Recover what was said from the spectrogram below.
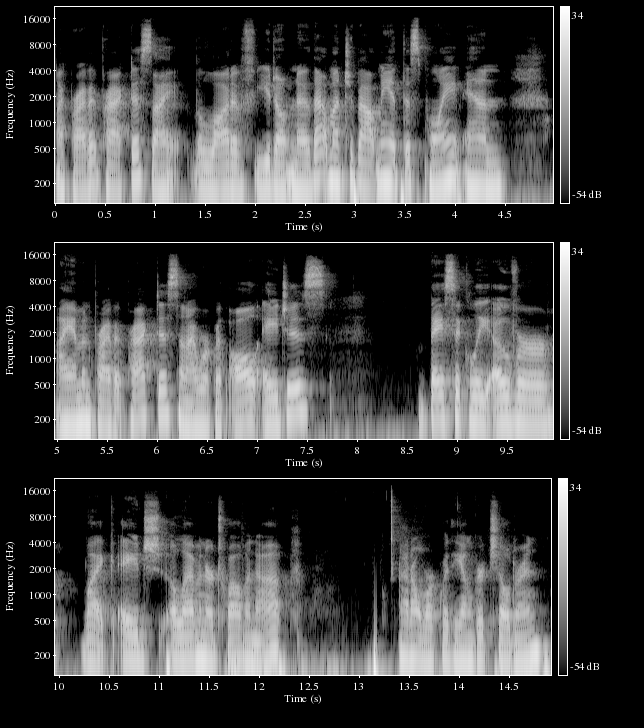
my private practice. I a lot of you don't know that much about me at this point, and I am in private practice and I work with all ages, basically over like age 11 or 12 and up. I don't work with younger children.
